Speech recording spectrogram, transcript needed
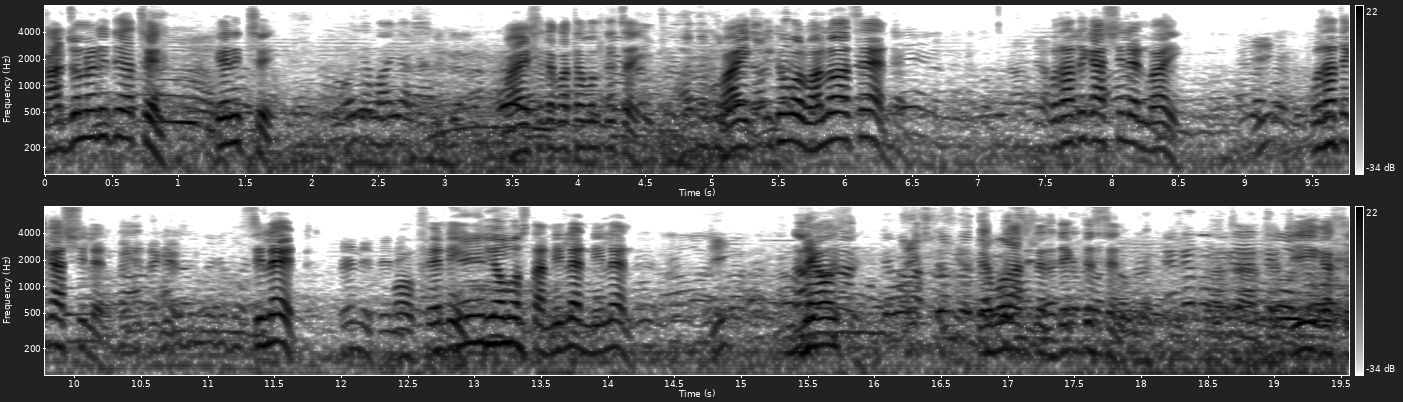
কার জন্য নিতে যাচ্ছেন? কে নিচ্ছে? ভাইয়ের সাথে কথা বলতে চাই। ভাই কি খবর? ভালো আছেন? কোথা থেকে আসছিলেন ভাই? কোথা থেকে আসছিলেন? সিলেট? ও ফেনি। কি অবস্থা? নিলেন নিলেন? নেওয়া হয়েছে? কেমন আসলেন? দেখতেছেন? আচ্ছা আচ্ছা ঠিক আছে।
